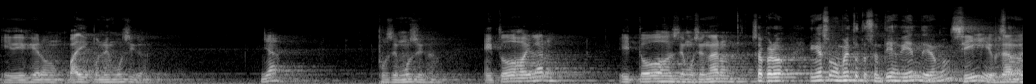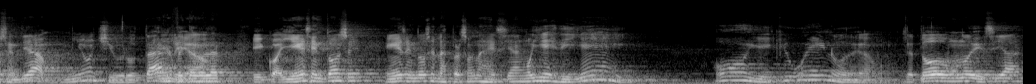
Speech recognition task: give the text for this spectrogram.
Y dijeron, vaya, pones música. Ya, puse música. Y todos bailaron. Y todos se emocionaron. O sea, pero en ese momento te sentías bien, digamos. Sí, o sea, me sentía mionchi, brutal. Y, y en ese entonces, en ese entonces las personas decían, oye, es DJ. Oye, qué bueno, digamos. O sea, todo el mundo decía,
